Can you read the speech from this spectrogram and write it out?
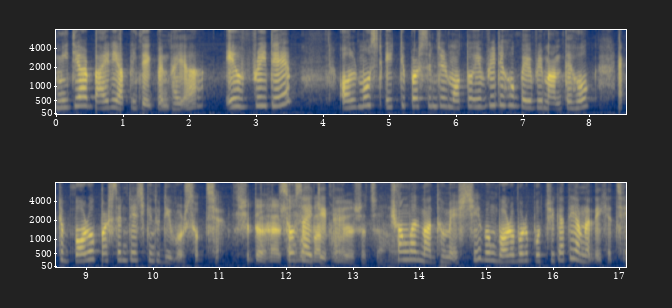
মিডিয়ার বাইরে আপনি দেখবেন ভাইয়া এভরিডে অলমোস্ট এইটটি পার্সেন্টের মতো এভরিডে হোক বা এভরি মান্থে হোক একটা বড় পার্সেন্টেজ কিন্তু ডিভোর্স হচ্ছে। সেটা হ্যাঁ সোসাইটিতে। মাধ্যমে এসেছে সংবাদ মাধ্যমে এসছে এবং বড় বড় পত্রিকাতেই আমরা দেখেছি।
